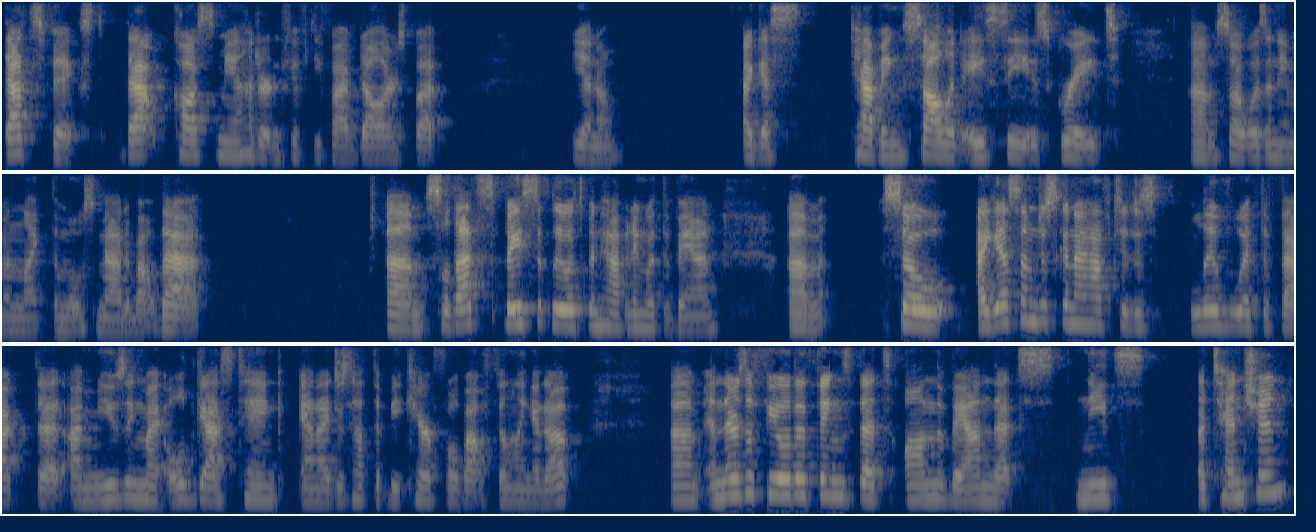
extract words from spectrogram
that's fixed. That cost me $155, but you know, I guess having solid AC is great. Um, so I wasn't even like the most mad about that. Um, so that's basically what's been happening with the van. Um, so I guess I'm just going to have to just live with the fact that I'm using my old gas tank and I just have to be careful about filling it up. Um, and there's a few other things that's on the van that needs attention.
